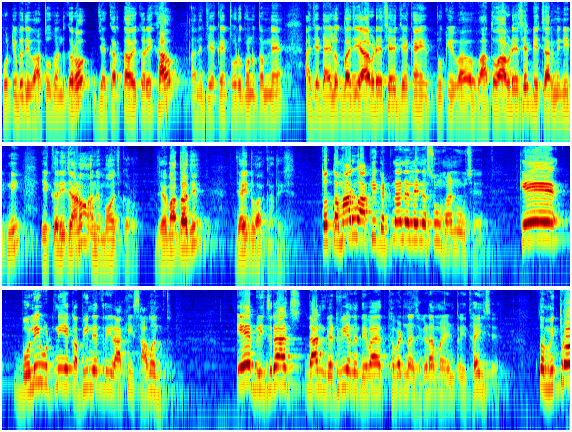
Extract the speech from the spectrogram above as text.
ખોટી બધી વાતો બંધ કરો, જે કરતા હોય કરી ખાઓ અને જે કંઈ થોડું ઘણું તમને આ જે ડાયલોગબાજી આવડે છે, જે કંઈ ટૂંકી વાતો આવડે છે, બે ચાર મિનિટની, એ કરી જાણો અને મોજ કરો. જય માતાજી, જય દ્વારકાધીશ. તો તમારું આખી ઘટનાને લઈને શું માનવું છે? કે બોલિવૂડની એક અભિનેત્રી રાખી સાવંત, એ બ્રિજરાજ દાન ગઢવી અને દેવાયત ખવડના ઝઘડામાં એન્ટ્રી થઈ છે. તો મિત્રો,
